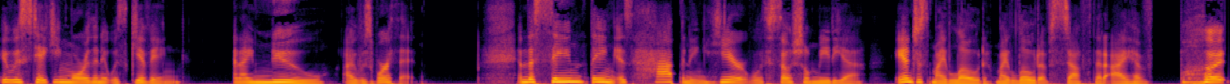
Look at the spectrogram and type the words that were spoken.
It was taking more than it was giving, and I knew I was worth it. And the same thing is happening here with social media and just my load, my load of stuff that I have put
